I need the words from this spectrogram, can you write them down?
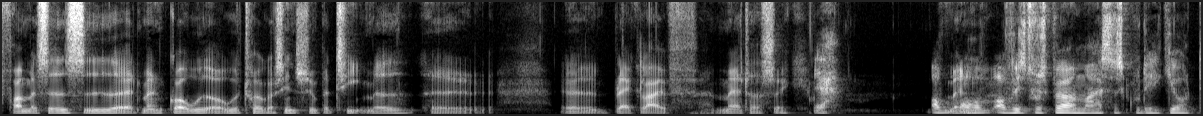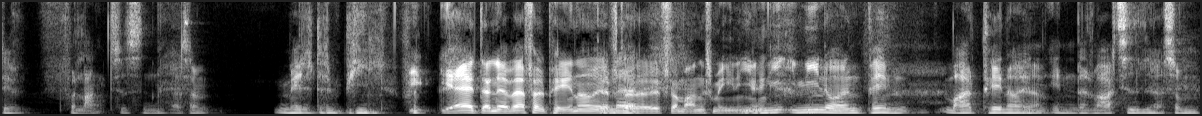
fra Mercedes side, at man går ud og udtrykker sin sympati med øh, øh, Black Lives Matters. Ikke? Ja. Og, Men- og, og hvis du spørger mig, så skulle det have gjort det for lang tid siden. Altså, melde den bil. Ja, den er i hvert fald pænere Den efter, er- efter manges mening. I, Ikke? mi- I mine øjne pæn, meget pænere, ja. end, end den var tidligere. Som,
